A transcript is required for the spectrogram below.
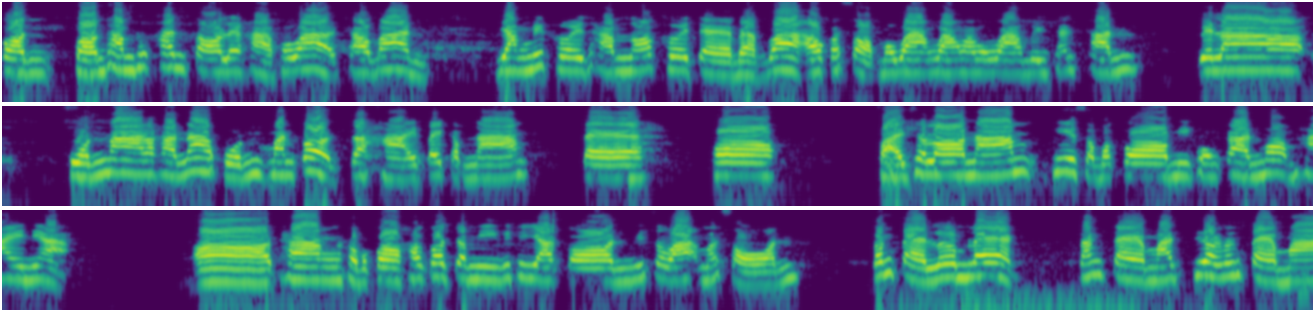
กรสอนทำทุกขั้นตอนเลยค่ะ เพราะว่าชาวบ้านยังไม่เคยทำเนาะเคยแต่แบบว่าเอากระสอบมาวางวางวางมาวางเป็นชั้นๆ เวลาฝนมานะคะหน้าฝนมันก็จะหายไปกับน้ำแต่พอฝ่ายชะลอน้ำที่สปกมีโครงการมอบให้เนี่ยทางสปกเขาก็จะมีวิทยากรวิศวะมาสอน ตั้งแต่เริ่มแรก ตั้งแต่มัดเชือก ตั้งแต่ไม้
